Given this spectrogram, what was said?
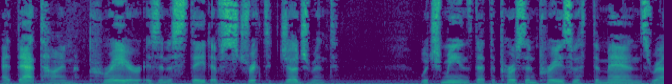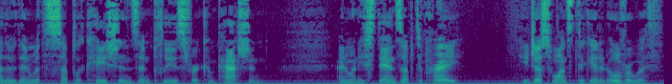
At that time, prayer is in a state of strict judgment, which means that the person prays with demands rather than with supplications and pleas for compassion and when he stands up to pray, he just wants to get it over with.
